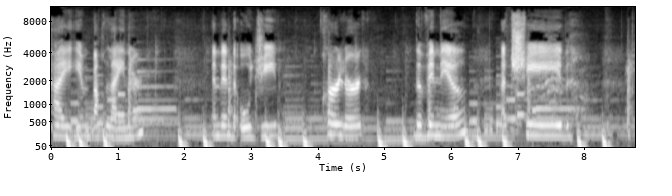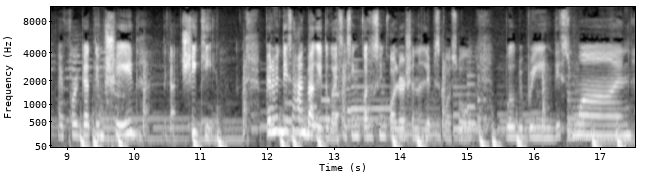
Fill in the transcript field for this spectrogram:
High Impact Liner. And then the OG curler, the vinyl at shade I forgot yung shade. Teka, cheeky. Pero hindi sa akin bagay ito guys. Kasing, kasing color siya ng lips ko. So, we'll be bringing this one.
